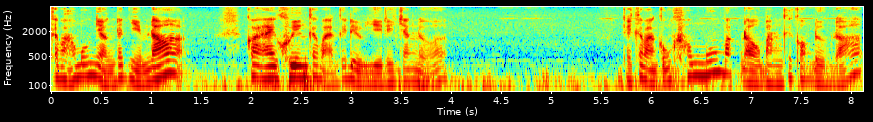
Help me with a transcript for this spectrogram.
Các bạn không muốn nhận trách nhiệm đó. Có ai khuyên các bạn cái điều gì đi chăng nữa? Thì các bạn cũng không muốn bắt đầu bằng cái con đường đó.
